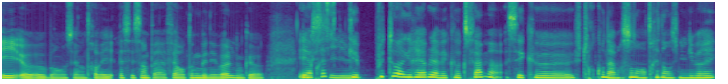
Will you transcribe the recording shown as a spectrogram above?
Et euh, ben, c'est un travail assez sympa à faire en tant que bénévole. Donc, euh, Et donc après, si- ce qui est plutôt agréable avec Oxfam, c'est que je trouve qu'on a l'impression de rentrer dans une librairie.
